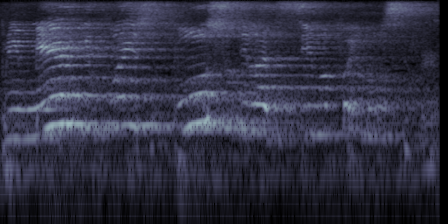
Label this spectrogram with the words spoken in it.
Primeiro que foi expulso de lá de cima foi Lúcifer.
